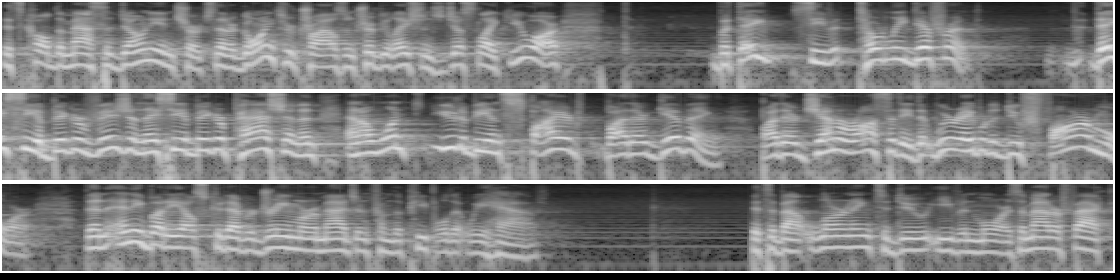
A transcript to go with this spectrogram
it's called the Macedonian church that are going through trials and tribulations just like you are, but they see it totally different. They see a bigger vision, they see a bigger passion, and, and I want you to be inspired by their giving, by their generosity, that we're able to do far more than anybody else could ever dream or imagine from the people that we have. It's about learning to do even more. As a matter of fact,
